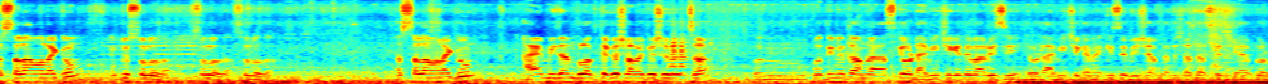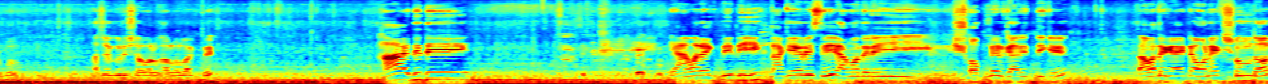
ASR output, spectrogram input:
আসসালামু আলাইকুম। একটু ষোলো দা ষোলো দা ষোলো দা আসসালামু আলাইকুম। আই মিজান ব্লগ থেকে সবাইকে শুভেচ্ছা। প্রতিনিয়ত আমরা আজকেও ড্রাইভিং শিখাতে পারছি। তো ড্রাইভিং শেখানোর কিছু বিষয় আপনাদের সাথে আজকে শেয়ার করব। আশা করি সবার ভালো লাগবে। হাই দিদি! আমার এক দিদি তাকে রয়েছে আমাদের এই স্বপ্নের গাড়ির দিকে। তো আমাদের গাড়িটা অনেক সুন্দর।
